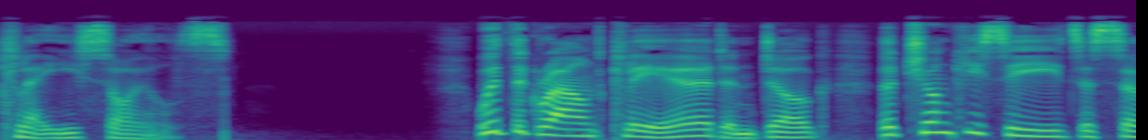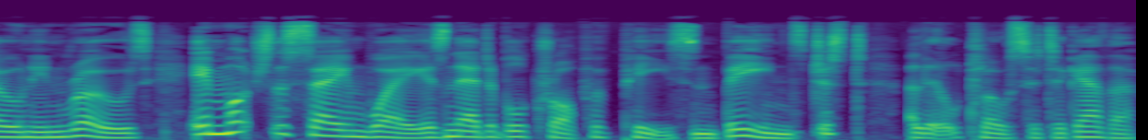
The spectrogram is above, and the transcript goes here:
clayey soils. With the ground cleared and dug, the chunky seeds are sown in rows in much the same way as an edible crop of peas and beans, just a little closer together.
